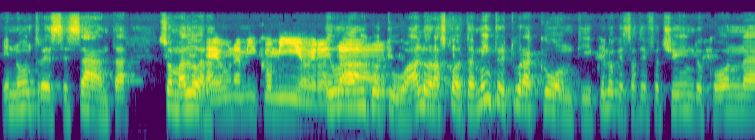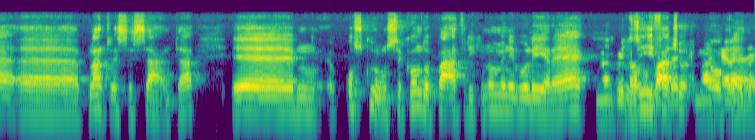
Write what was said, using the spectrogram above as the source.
e non 360? Insomma, allora, è un amico mio in realtà. È un amico tuo. Allora, ascolta, mentre tu racconti quello che state facendo con uh, Plan 360, eh, oscuro un secondo Patrick, non me ne volere, eh. così, faccio, okay.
